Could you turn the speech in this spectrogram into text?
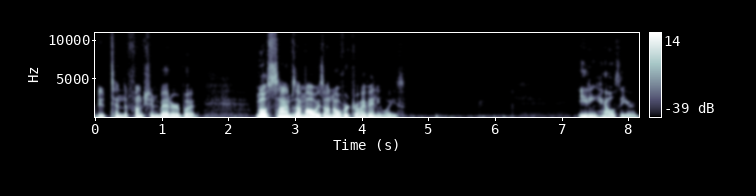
do tend to function better, but most times I'm always on overdrive anyways. Eating healthier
